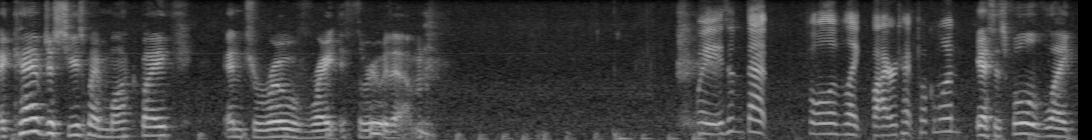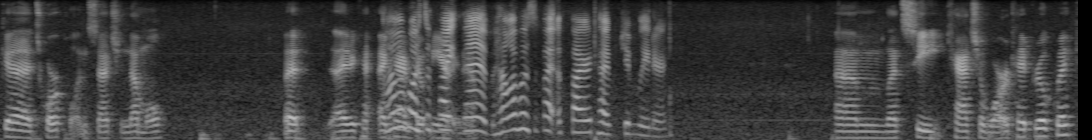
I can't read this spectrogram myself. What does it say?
I kind of just used my Mach bike and drove right through them. Wait, isn't that full of like fire type Pokemon? Yes, it's full of like uh, Torkoal and such and Numel. But I, ca- I How am I supposed don't to need fight right now. them? How am I supposed to fight a fire type gym leader? Um, let's see, catch a water type real quick.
